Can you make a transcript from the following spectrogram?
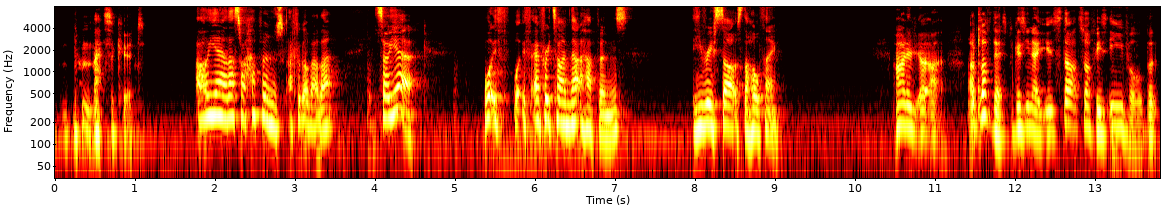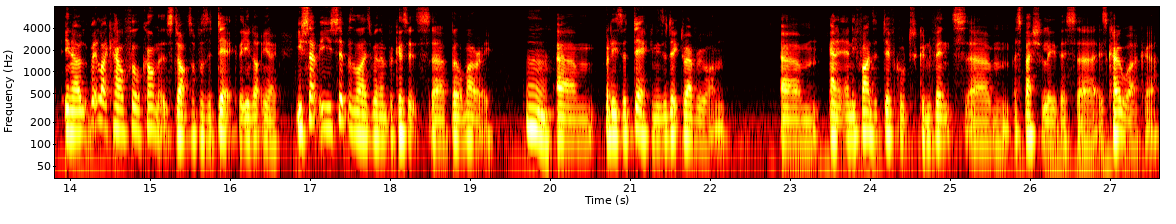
massacred. Oh yeah, that's what happens. I forgot about that. So yeah, what if what if every time that happens, he restarts the whole thing? I'd, uh, I'd love this because you know it starts off he's evil, but you know a bit like how Phil Connors starts off as a dick that you're not you know you you sympathise with him because it's uh, Bill Murray, um, but he's a dick and he's a dick to everyone, um, and and he finds it difficult to convince um, especially this uh, his co-worker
